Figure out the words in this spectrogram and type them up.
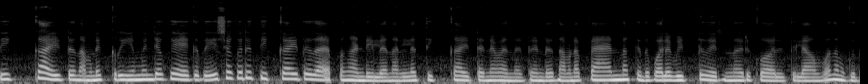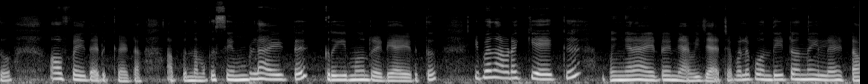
തിക്കായിട്ട് നമ്മുടെ ക്രീമിന്റെ ഒക്കെ ഏകദേശമൊക്കെ ഒരു തിക്കായിട്ട് ഇതായപ്പം കണ്ടില്ലേ? നല്ല തിക്കായിട്ട് തന്നെ വന്നിട്ടുണ്ട്. നമ്മുടെ പാനിനൊക്കെ ഇതുപോലെ വിട്ട് വരുന്ന ഒരു കോലത്തിലാകുമ്പോൾ നമുക്കിത് ഓഫ് ചെയ്തെടുക്കാം കേട്ടോ. അപ്പം നമുക്ക് സിമ്പിളായിട്ട് ക്രീമും റെഡി ആയെടുത്തു ഇപ്പോൾ നമ്മുടെ കേക്ക് ഇങ്ങനെ ആയിട്ട് ഞാൻ വിചാരിച്ച പോലെ പൊന്തിയിട്ടൊന്നും ഇല്ല കേട്ടോ.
